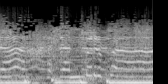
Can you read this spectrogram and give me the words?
indah dan berbahagia.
